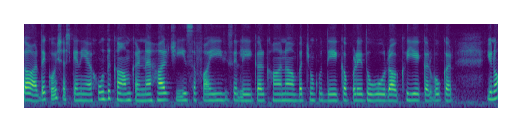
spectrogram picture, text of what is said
घर दे, कोई शशके नहीं है। खुद काम करना है, हर चीज़ सफ़ाई से लेकर खाना, बच्चों को दे, कपड़े धो, रख, ये कर, वो कर। यू नो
